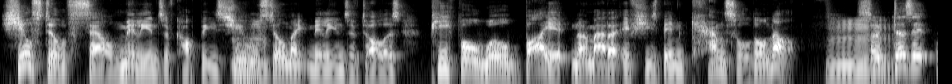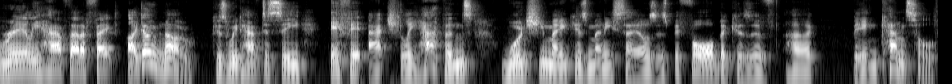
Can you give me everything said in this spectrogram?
She'll still sell millions of copies. She Mm-hmm. will still make millions of dollars. People will buy it no matter if she's been cancelled or not. Hmm. So, does it really have that effect? I don't know, because we'd have to see if it actually happens. Would she make as many sales as before because of her being cancelled?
